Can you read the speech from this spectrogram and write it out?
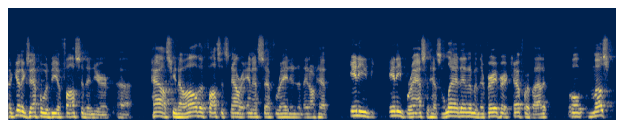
a good example would be a faucet in your uh, house. You know, all the faucets now are NSF rated, and they don't have any any brass that has lead in them, and they're very very careful about it. Well, most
